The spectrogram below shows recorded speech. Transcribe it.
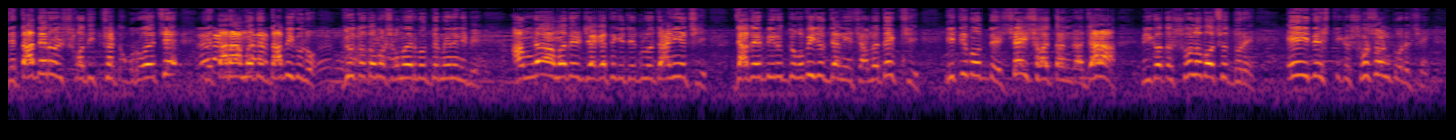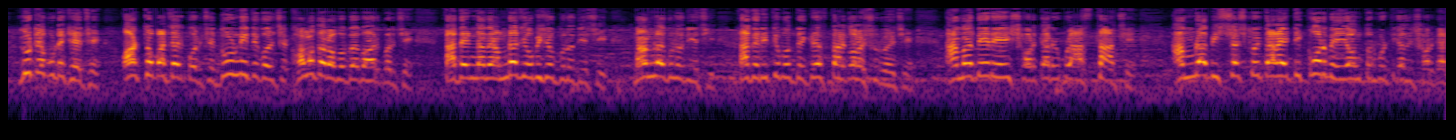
যে তাদের ওই সদিচ্ছাটুকু রয়েছে, যে তারা আমাদের দাবিগুলো দ্রুততম সময়ের মধ্যে মেনে নিবে। আমরা আমাদের জায়গা থেকে যেগুলো জানিয়েছি, যাদের বিরুদ্ধে অভিযোগ জানিয়েছি, আমরা দেখছি, ইতিমধ্যে সেই শয়তানরা, যারা বিগত ষোলো বছর ধরে এই দেশটিকে শোষণ করেছে, লুটে পুটে খেয়েছে, অর্থ পাচার করেছে, দুর্নীতি করেছে, ক্ষমতার অপব্যবহার করেছে। তাদের নামে আমরা যে অভিযোগগুলো দিয়েছি, মামলাগুলো দিয়েছি, তাদের ইতিমধ্যে গ্রেফতার করা শুরু হয়েছে। আমাদের এই সরকারের উপর আস্থা আছে। আমরা বিশ্বাস করি তারা এটি করবে, এই অন্তর্বর্তীকালীন সরকার।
